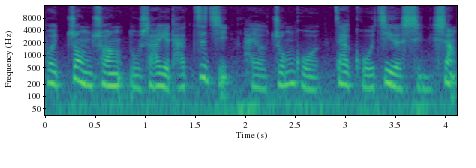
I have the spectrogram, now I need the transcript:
会重创卢沙野他自己，还有中国在国际的形象。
